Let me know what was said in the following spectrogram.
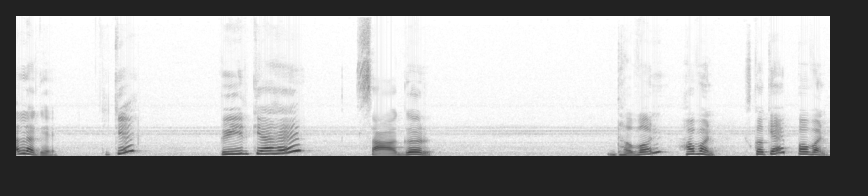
अलग है, ठीक है? फिर क्या है? सागर। धवन, हवन। इसका क्या है? पवन।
